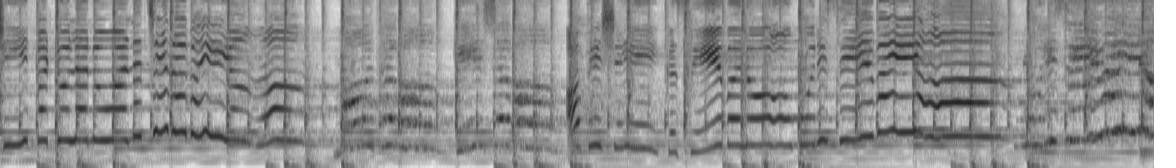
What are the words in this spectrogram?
చీకటులను మాధవ కేశవ అభిషేక సేవలో మురిసేవయ్యా. మురిసేవయ్యా.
